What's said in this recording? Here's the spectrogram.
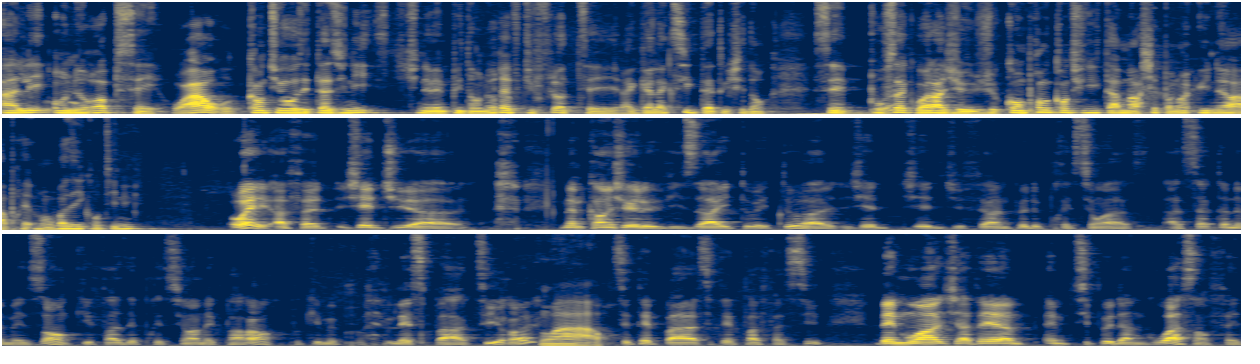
Aller en Europe, c'est waouh. Quand tu es aux États-Unis, tu n'es même plus dans le rêve, tu flottes, c'est la galaxie que tu as touché. Donc, c'est pour ça que voilà, je, je comprends quand tu dis que tu as marché pendant une heure après. Bon, vas-y, continue. Oui, en fait, j'ai dû, euh, même quand j'ai eu le visa et tout et tout, euh, j'ai, dû faire un peu de pression à, à certains de mes oncles qui fassent des pressions à mes parents pour qu'ils me laissent partir. hein. Waouh. C'était pas, c'était pas facile. Ben moi, j'avais un, un petit peu d'angoisse en fait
